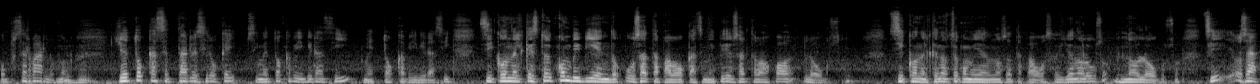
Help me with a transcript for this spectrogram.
observarlo, ¿no? Yo toca aceptar y decir, ok, si me toca vivir así, me toca vivir así. Si con el que estoy conviviendo usa tapabocas, y me pide usar tapabocas, lo uso. Si con el que no estoy conviviendo no usa tapabocas, yo no lo uso, no lo uso. Sí, o sea,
